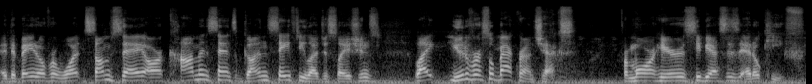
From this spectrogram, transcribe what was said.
a debate over what some say are common sense gun safety legislations like universal background checks. For more, here's CBS's Ed O'Keefe.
